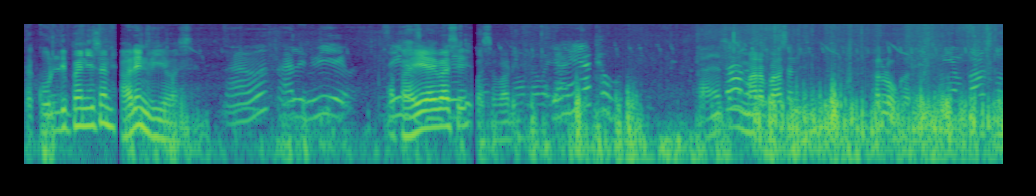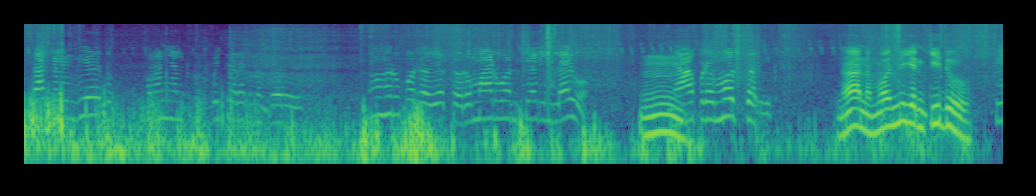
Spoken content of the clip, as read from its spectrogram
તો કુલદીપભાઈ ની છે ને હાલીને વીએ છે ભાઈ આવ્યા છે. બસ વાડી. મારા પાસે ને હલ્લો કરે એમ કહું તો સાયકલ લઈને બે તો પાણી બિચારા હારું પડે એક તો રમાડવો ને ચડીને લાવ્યો. હમ. ને આપણે મોજ કરવી. ના ના મોજ નહીં એને કીધું. છે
